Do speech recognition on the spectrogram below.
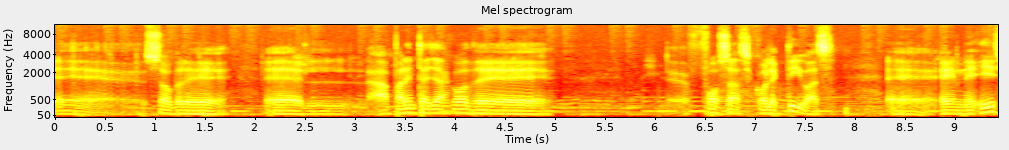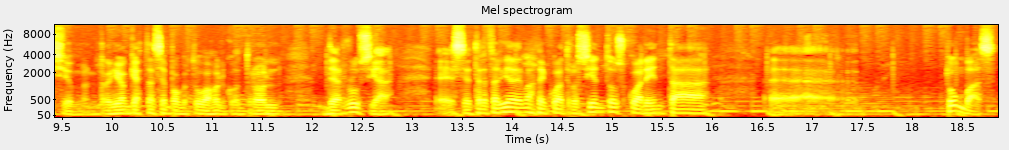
eh, sobre el aparente hallazgo de, fosas colectivas eh, en Isium, región que hasta hace poco estuvo bajo el control de Rusia. Eh, se trataría de más de 440 tumbas,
